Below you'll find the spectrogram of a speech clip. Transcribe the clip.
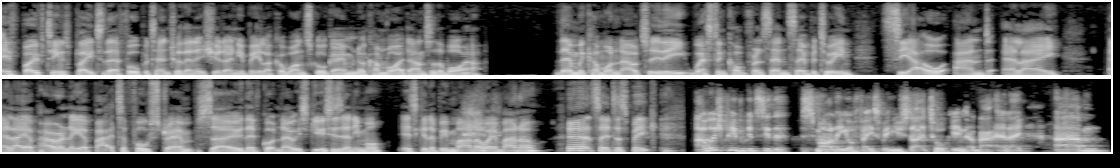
if both teams play to their full potential, then it should only be like a one score game and it'll come right down to the wire. Then we come on now to the Western Conference then, so between Seattle and LA. LA apparently are back to full strength, so they've got no excuses anymore. It's going to be mano a mano, so to speak. I wish people could see the smile on your face when you started talking about LA. Um,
